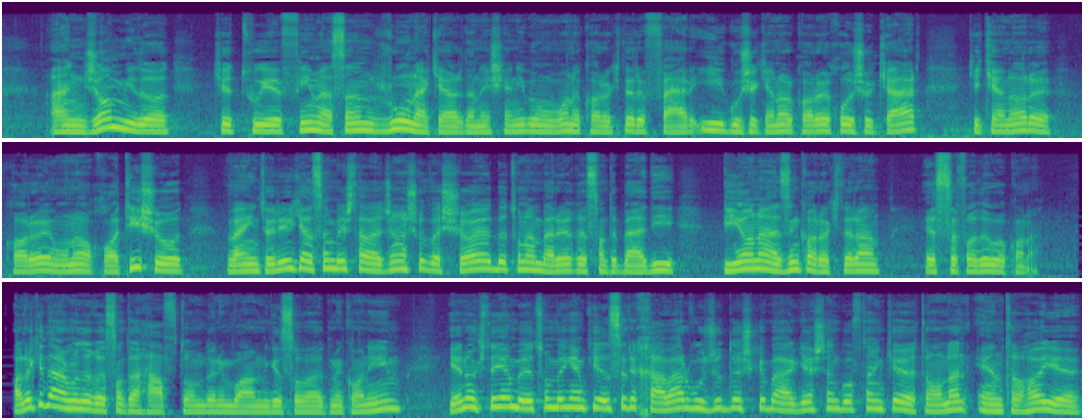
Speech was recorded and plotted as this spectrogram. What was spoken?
انجام می‌داد که توی فیلم اصلا رو نکردنش. یعنی به عنوان کاراکتر فرعی گوشه کنار کارهای خودش رو کرد که کنار کارهای اونا قاطی شد و اینطوریه که اصلا بهش توجه نشد و شاید بتونم برای قسمت بعدی بیان از این کاراکترم استفاده بکنن. حالا که در مورد قسمت هفتم داریم با هم دیگه صحبت می‌کنیم یه نکته هم بهتون بگم که یه سری خبر وجود داشت که برگشتن گفتن که احتمالا انتهای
